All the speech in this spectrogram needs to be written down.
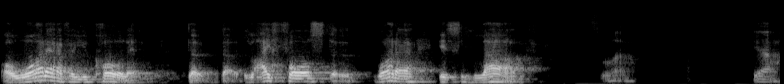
or whatever you call it, the, the life force, the water is love. It's love. Yeah.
